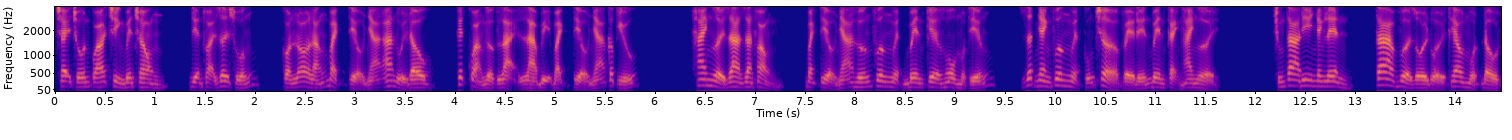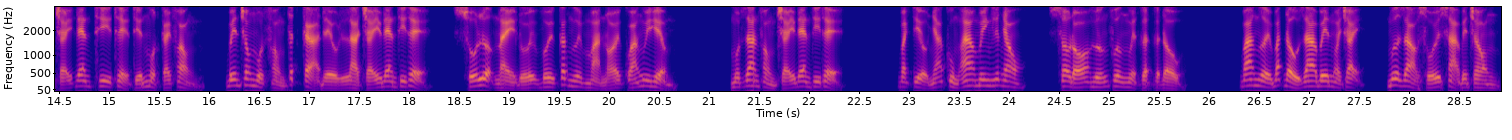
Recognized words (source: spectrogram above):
Chạy trốn quá trình bên trong, điện thoại rơi xuống, còn lo lắng bạch tiểu nhã an ủi đâu, kết quả ngược lại là bị bạch tiểu nhã cấp cứu. Hai người ra gian phòng, bạch tiểu nhã hướng phương nguyệt bên kia hô một tiếng, rất nhanh phương nguyệt cũng trở về đến bên cạnh hai người chúng ta đi nhanh lên, ta vừa rồi đuổi theo một đầu cháy đen thi thể tiến một cái phòng, bên trong một phòng tất cả đều là cháy đen thi thể, số lượng này đối với các ngươi mà nói quá nguy hiểm. Một gian phòng cháy đen thi thể. Bạch tiểu nhã cùng a minh liếc nhau, sau đó hướng phương nguyệt gật gật đầu. Ba người bắt đầu ra bên ngoài chạy, mưa rào xối xả bên trong,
